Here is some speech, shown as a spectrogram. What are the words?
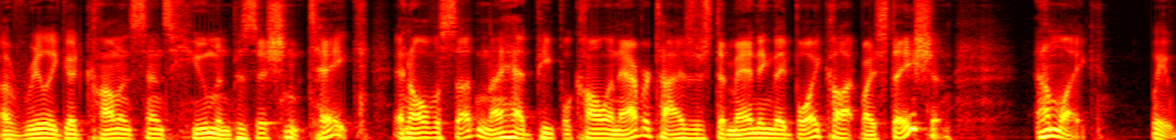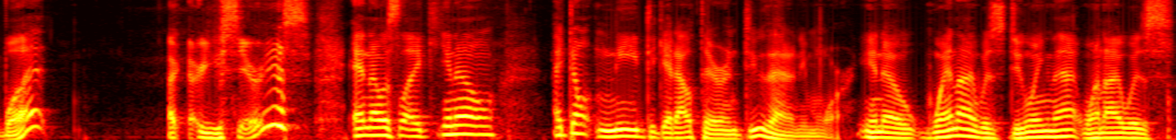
a really good common sense human position to take. And all of a sudden, I had people calling advertisers demanding they boycott my station. And I'm like, wait, what? Are, are you serious? And I was like, you know, I don't need to get out there and do that anymore. You know, when I was doing that, when I was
